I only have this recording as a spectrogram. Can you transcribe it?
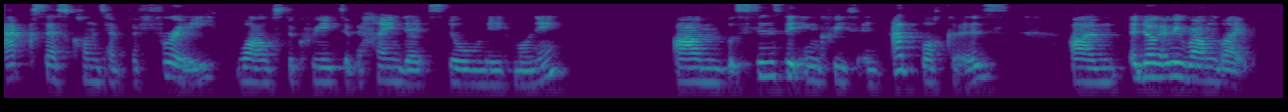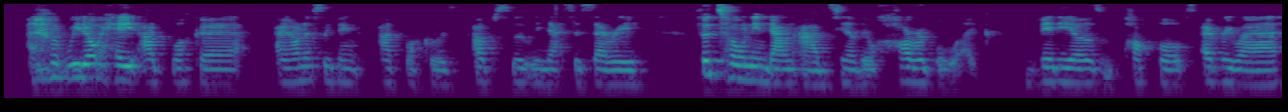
access content for free whilst the creator behind it still made money. Um, but since the increase in ad blockers, um, and don't get me wrong, like we don't hate ad blocker. I honestly think ad blocker was absolutely necessary for toning down ads. You know, they were horrible, like videos and pop-ups everywhere.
